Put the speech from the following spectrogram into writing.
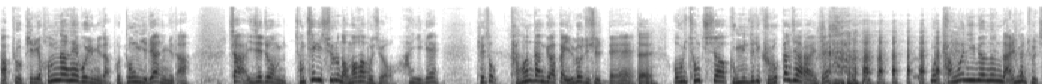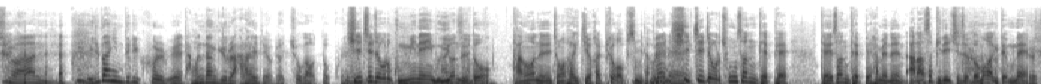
앞으로 길이 험난해 보입니다. 보통 일이 아닙니다. 자, 이제 좀 정책 이슈로 넘어가 보죠. 아, 이게 계속 당원 당규 아까 읽어주실 때, 네. 어, 우리 청취자 국민들이 그것까지 알아야 돼? 뭐 당원이면은 알면 좋지만 그 일반인들이 그걸 왜 당원 당규를 알아야 돼요? 몇 조가 어떻고? 해서. 실질적으로 국민의힘 의원들도 당원을 정확하게 기억할 필요가 없습니다. 왜냐하면 네네. 실질적으로 총선 대패 대선 대패 하면은 알아서 네. 비대위 체제로 넘어가기 때문에 그렇죠.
